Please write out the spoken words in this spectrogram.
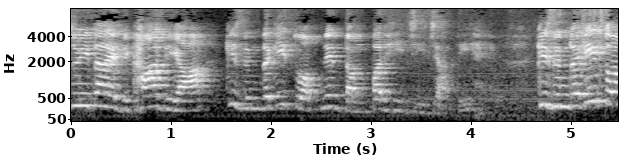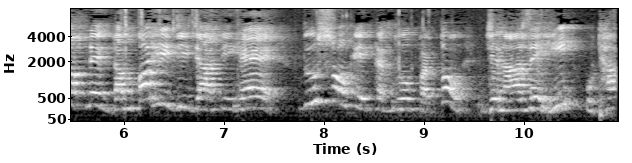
सुनीता ने दिखा दिया कि ज़िंदगी तो अपने दम पर ही जी जाती है। कि ज़िंदगी तो अपने दम पर ही जी जाती है। दूसरों के कंधों पर तो जनाजे ही उठा।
